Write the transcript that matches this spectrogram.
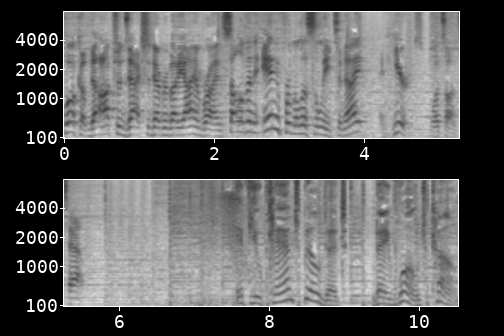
Welcome to Options Action, everybody. I am Brian Sullivan in for Melissa Lee tonight, and here's what's on tap. If you can't build it, they won't come.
